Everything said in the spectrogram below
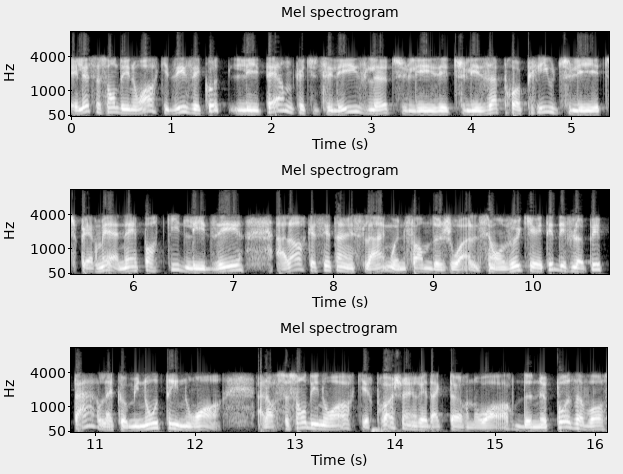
Et là, ce sont des noirs qui disent, écoute, les termes que tu utilises là, tu les tu les appropries ou tu les tu permets à n'importe qui de les dire, alors que c'est un slang ou une forme de joual, si on veut, qui a été développé par la communauté noire. Alors, ce sont des noirs qui reprochent à un rédacteur noir de ne pas avoir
